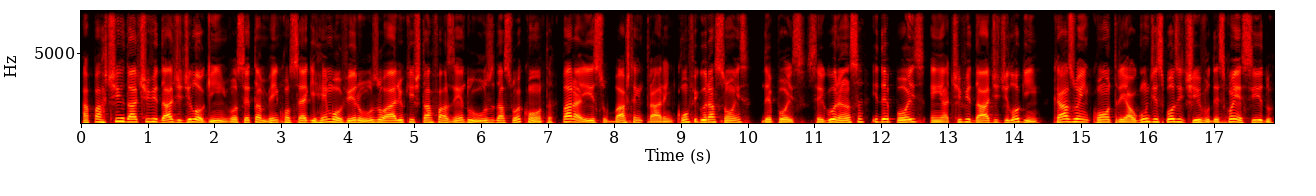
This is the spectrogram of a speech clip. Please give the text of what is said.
A partir da atividade de login, você também consegue remover o usuário que está fazendo uso da sua conta. Para isso, basta entrar em Configurações, depois Segurança e depois em Atividade de login. Caso encontre algum dispositivo desconhecido,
